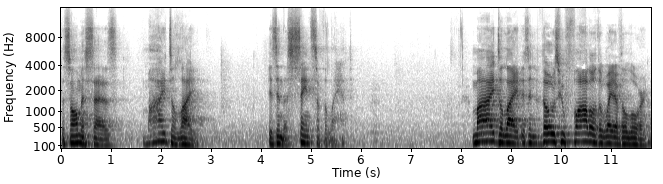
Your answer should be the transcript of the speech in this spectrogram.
The psalmist says, My delight is in the saints of the land. My delight is in those who follow the way of the Lord.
